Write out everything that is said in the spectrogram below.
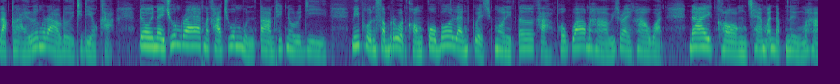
หลากหลายเรื่องราวเลยทีเดียวค่ะ โดยในช่วงแรกนะคะ ช่วงหมุนตามเทคโนโลยี มีผลสำรวจของ Global Language Monitor ค่ะ พบว่ามหาวิทยาลัยฮาวาดได้ครองแชมป์อันดับหนึ่งมหา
